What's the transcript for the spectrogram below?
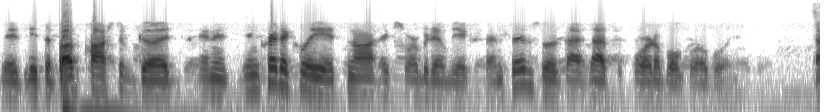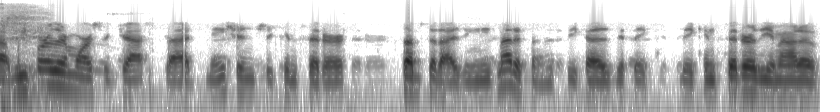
It, it's above cost of goods, and it, and critically, it's not exorbitantly expensive, so that that's affordable globally. Uh, we furthermore suggest that nations should consider subsidizing these medicines because if they, they consider the amount of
